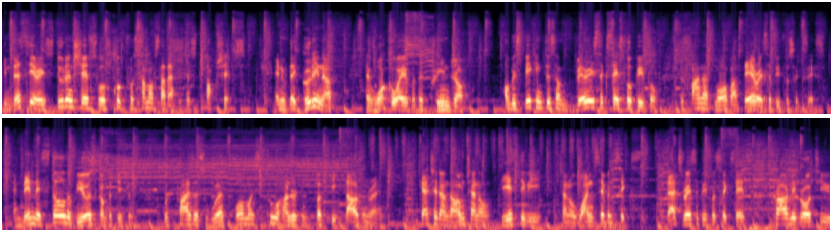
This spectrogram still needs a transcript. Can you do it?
In this series, student chefs will cook for some of South Africa's top chefs. And if they're good enough, they walk away with a dream job. I'll be speaking to some very successful people to find out more about their recipe for success. And then there's still the viewers competition with prizes worth almost 250,000 Rand. Catch it on the home channel, DSTV, channel 176. That's Recipe for Success, proudly brought to you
